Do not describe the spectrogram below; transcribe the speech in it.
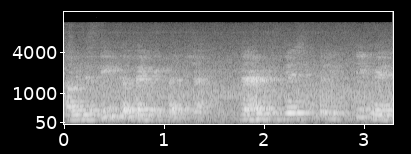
Now, in the field of agriculture, there have been basically three major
